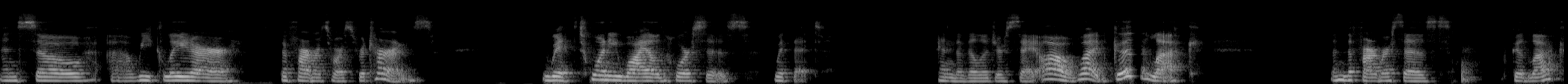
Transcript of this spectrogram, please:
And so a week later, the farmer's horse returns with 20 wild horses with it. And the villagers say, Oh, what? Good luck. And the farmer says, Good luck,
